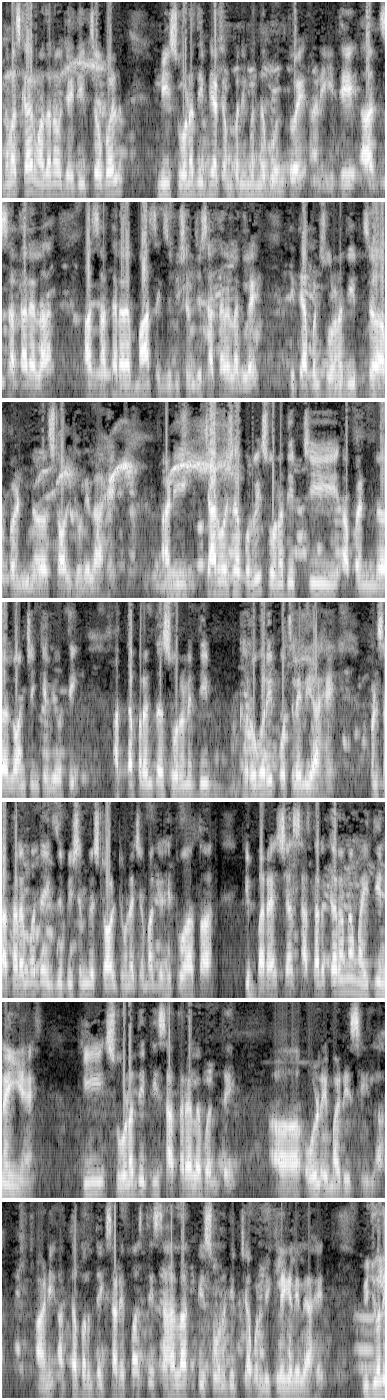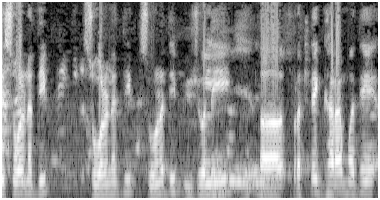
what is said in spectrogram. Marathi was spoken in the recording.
नमस्कार माझं नाव जयदीप चौबळ मी सुवर्णदीप या कंपनीमधनं बोलतोय आणि इथे आज साताऱ्याला आज साताऱ्याला मास एक्झिबिशन जे साताऱ्याला लागलंय तिथे आपण सुवर्णदीपचं आपण स्टॉल ठेवलेला आहे. आणि चार वर्षापूर्वी सुवर्णदीपची आपण लॉन्चिंग केली होती. आत्तापर्यंत सुवर्णदीप घरोघरी पोचलेली आहे. पण साताऱ्यामध्ये एक्झिबिशनमध्ये स्टॉल ठेवण्याच्या मागे हेतू होता की बऱ्याचशा सातारकरांना माहिती नाही आहे की सुवर्णदीप ही साताऱ्याला बनते. ओल्ड एम आय डी सीला आणि आत्तापर्यंत एक साडेपाच ते सहा लाख पीस सुवर्णदीपचे आपण विकले गेलेले आहेत. युजली सुवर्णदीप सुवर्णदीप सुवर्णदीप युजली प्रत्येक घरामध्ये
